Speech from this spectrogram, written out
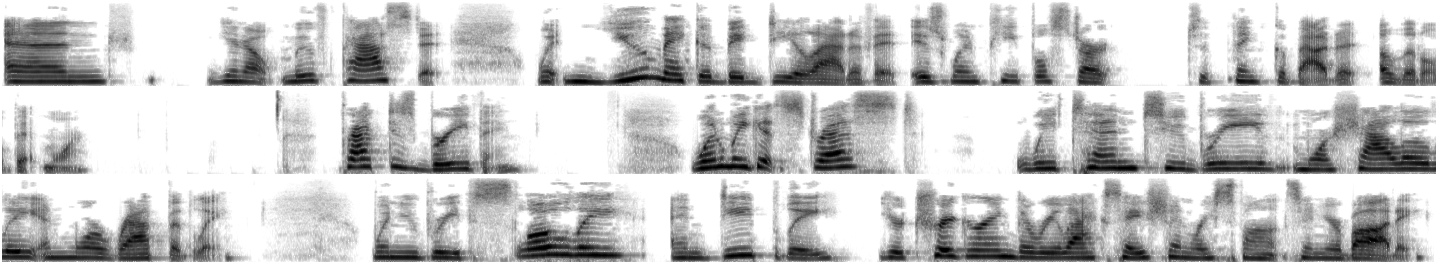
and you know moved past it. When you make a big deal out of it is when people start to think about it a little bit more. Practice breathing. When we get stressed we tend to breathe more shallowly and more rapidly. When you breathe slowly and deeply you're triggering the relaxation response in your body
